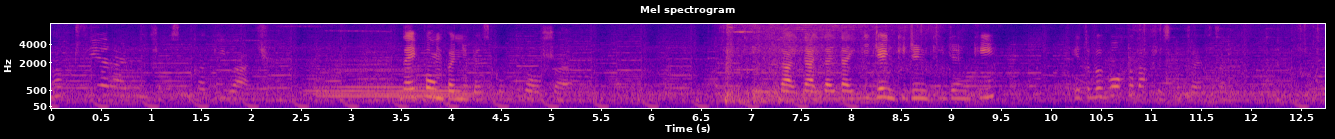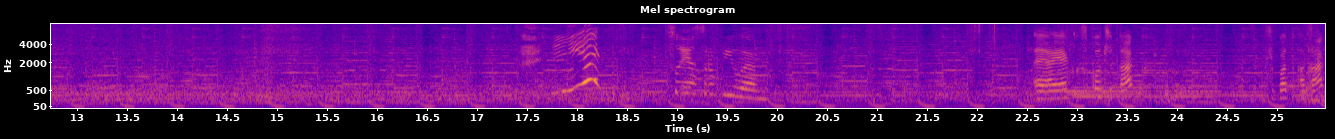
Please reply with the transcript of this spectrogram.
No otwieraj, muszę skakiwać. Daj pompę niebieską, proszę. Daj, daj, daj, daj. Dzięki, dzięki, dzięki. I to by było chyba wszystko, co ja chcę. Nie! Co ja zrobiłem? Ej, a jak skoczy tak? Na przykład atak?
